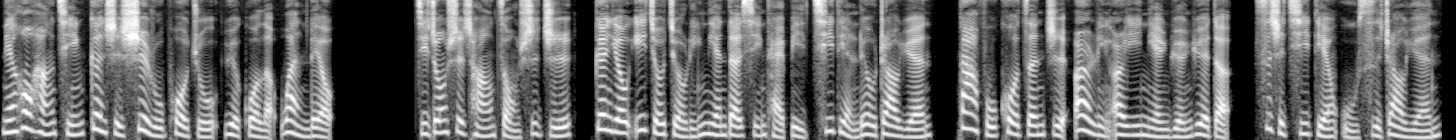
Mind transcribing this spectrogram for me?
年后行情更是势如破竹，越过了万六。集中市场总市值更由一九九零年的新台币七点六兆元，大幅扩增至二零二一年元月的四十七点五四兆元。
